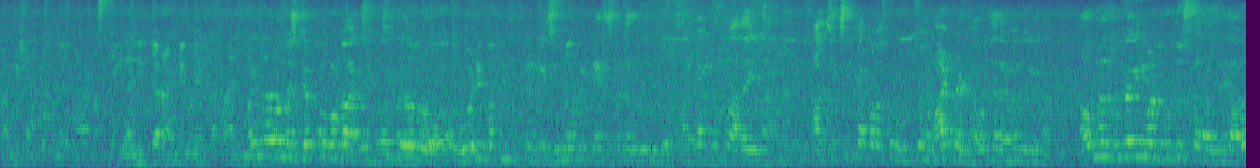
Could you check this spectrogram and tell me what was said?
ಪರ್ಮಿಷನ್ ರೋಡಿಗೆ ಬಂದು ನಿಂತ್ಕೊಂಡು ಸುಮ್ಮನೆ ಟ್ಯಾಕ್ಸ್ ಕಟ್ಟೋದ್ರಿಂದ ಸರ್ಕಾರಕ್ಕಂತೂ ಅದೇ ಇಲ್ಲ ಆ ಚಿಕ್ಕ ಚಿಕ್ಕ ಉದ್ಯೋಗ ಮಾಡ್ಕೊಳ್ಳಿ ಅವ್ರ ತರ ಬಂದಿಲ್ಲ ಅವ್ರ ಮೇಲೆ ಗುಂಡಾಗಿ ಮಾಡಿ ಅವ್ರ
